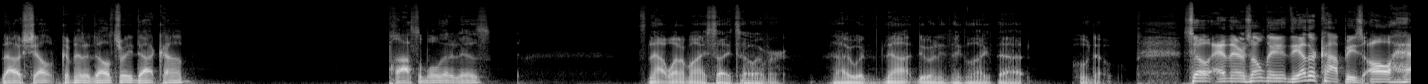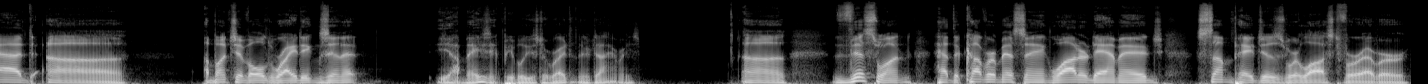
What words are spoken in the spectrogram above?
thou shalt commit adultery.com. Possible that it is. It's not one of my sites, however. I would not do anything like that. Oh, no. So, and there's only the other copies all had uh, a bunch of old writings in it. Yeah, amazing. People used to write in their diaries. Uh, this one had the cover missing, water damage. Some pages were lost forever.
